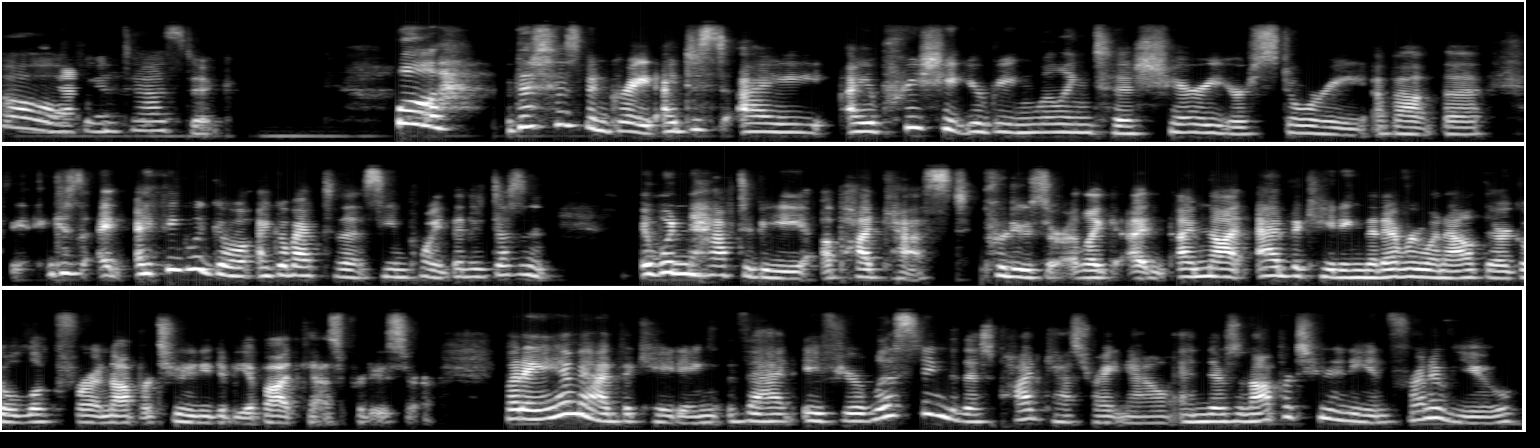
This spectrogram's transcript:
Oh, yeah. fantastic. Well, this has been great. I just I I appreciate your being willing to share your story about the because I, I think we go I go back to that same point that it doesn't it wouldn't have to be a podcast producer. Like I, am not advocating that everyone out there go look for an opportunity to be a podcast producer, but I am advocating that if you're listening to this podcast right now and there's an opportunity in front of you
